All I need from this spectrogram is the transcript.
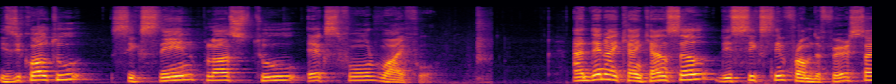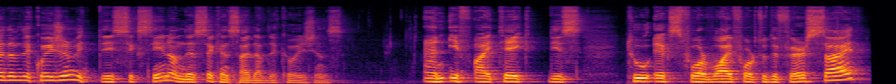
is equal to 16 plus 2x4 y4 and then I can cancel this 16 from the first side of the equation with this 16 on the second side of the equations. And if I take this 2x4 y4 to the first side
